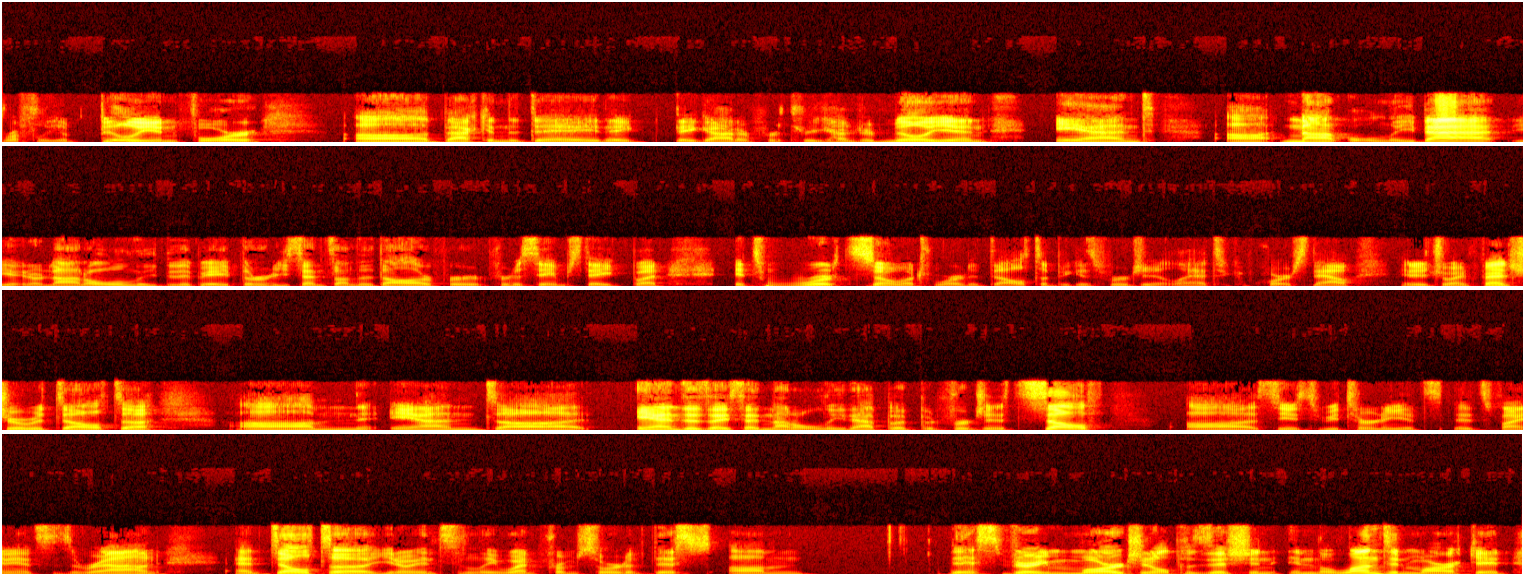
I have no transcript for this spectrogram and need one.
roughly a billion for. Uh, back in the day, they they got it for 300 million, and uh, not only that, you know, not only do they pay 30 cents on the dollar for, for the same stake, but it's worth so much more to Delta because Virgin Atlantic, of course, now in a joint venture with Delta. Um, and uh, and as I said, not only that, but but Virgin itself uh, seems to be turning its its finances around. And Delta, you know, instantly went from sort of this um, this very marginal position in the London market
